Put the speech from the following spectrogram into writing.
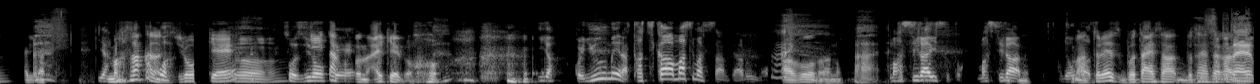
んありますいやまさかの二郎系？うん。そう、二郎系聞いたこ。とないけど。いや、これ有名な立川マシマシさんってあるんだ。あ、そうなの？はい。マシライスとか、マシラーメン。でまあ、とりあえず豚屋さん、豚屋さんが豚。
